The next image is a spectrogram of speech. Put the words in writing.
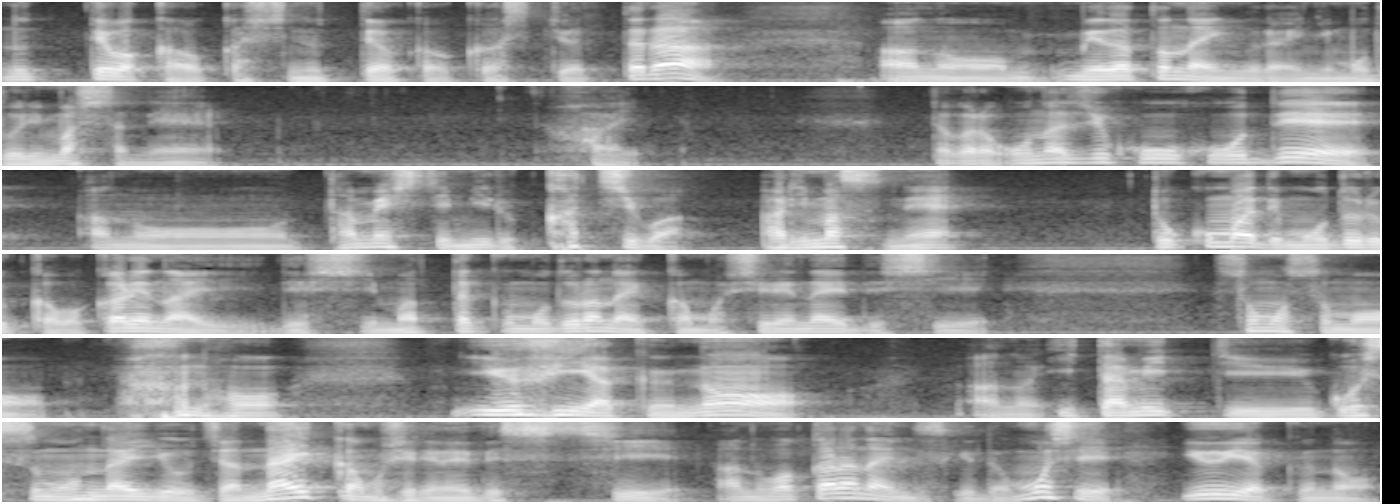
塗っては乾かし、塗っては乾かしってやったら、あの、目立たないぐらいに戻りましたね。はい。だから同じ方法で、あの、試してみる価値はありますね。どこまで戻るか分からないですし全く戻らないかもしれないですしそもそも あのゆうやくんのあの痛みっていうご質問内容じゃないかもしれないですしあの分からないんですけどもしゆうやくんの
